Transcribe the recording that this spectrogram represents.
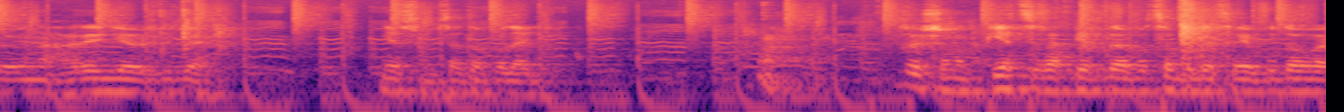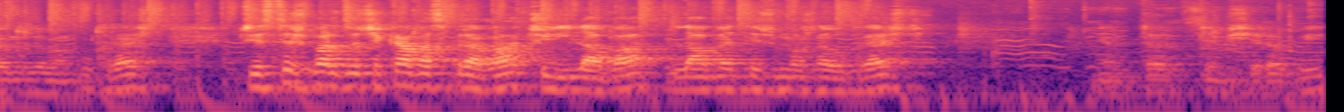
Był na Haryndzie, już widzę. Nie są zadowoleni. Hmm. Zresztą mam piece zapierdolę, bo co będę sobie budował, jak wam ukraść. Czy jest też bardzo ciekawa sprawa, czyli lawa. Lawę też można ukraść. Nie wiem, to tym się robi.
